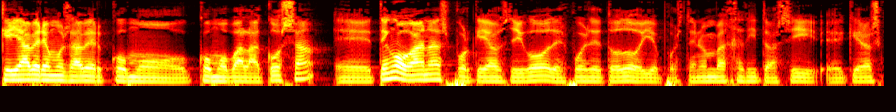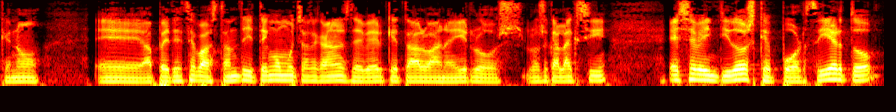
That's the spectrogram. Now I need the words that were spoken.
que ya veremos a ver cómo, cómo va la cosa. Eh, tengo ganas porque ya os digo, después de todo, oye, pues tener un viajecito así, eh, quieras que no, eh, apetece bastante y tengo muchas ganas de ver qué tal van a ir los, los Galaxy S22, que por cierto,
